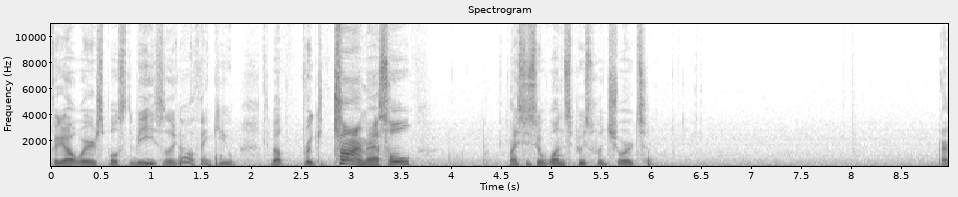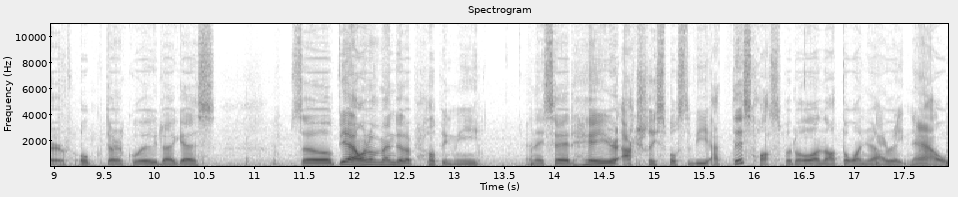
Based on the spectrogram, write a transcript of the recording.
figure out where you're supposed to be." So like, "Oh, thank you." It's about freaking time, asshole. My sister one spruce wood short or oak darkwood, I guess. So yeah, one of them ended up helping me, and they said, "Hey, you're actually supposed to be at this hospital and not the one you're at right now."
